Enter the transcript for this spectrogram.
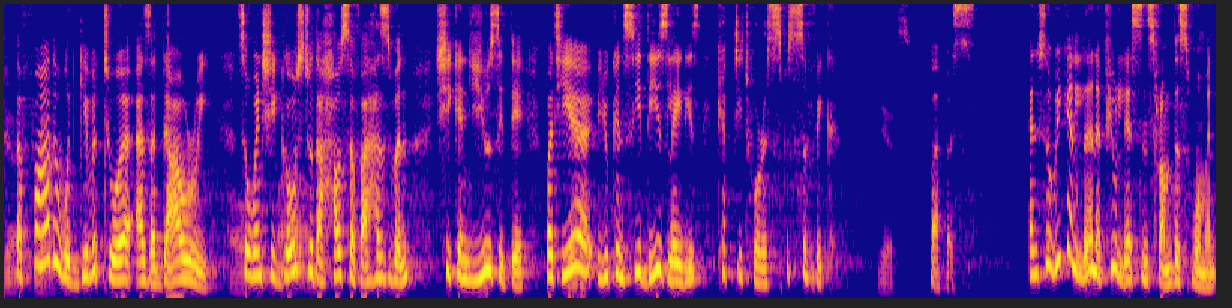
Yeah, the father would give it to her as a dowry. So when she goes to the house of her husband, she can use it there. But here you can see these ladies kept it for a specific yes purpose. And so we can learn a few lessons from this woman.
